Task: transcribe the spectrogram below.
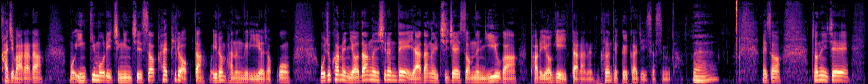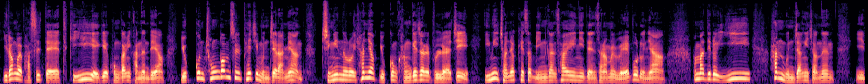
가지 말아라 뭐 인기몰이 증인 질석 할 필요 없다 뭐 이런 반응들이 이어졌고 오죽하면 여당은 싫은데 야당을 지지할 수 없는 이유가 바로 여기에 있다라는 그런 댓글까지 있었습니다. 네. 그래서 저는 이제 이런 걸 봤을 때 특히 이 얘기에 공감이 갔는데요. 육군 총검술 폐지 문제라면 증인으로 현역 육군 관계자를 불러야지 이미 전역해서 민간 사회인이 된 사람을 왜 부르냐. 한마디로 이 한 문장이 저는 이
